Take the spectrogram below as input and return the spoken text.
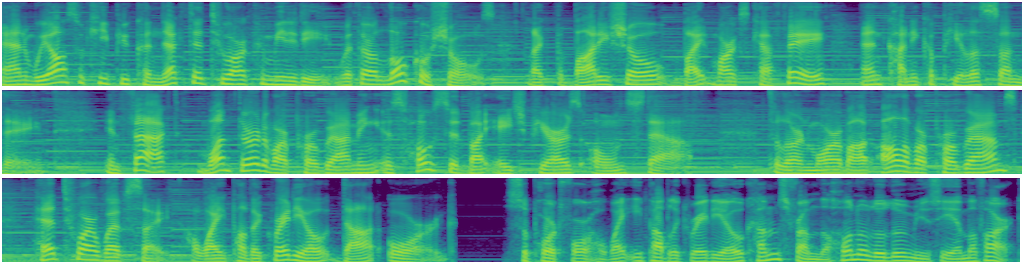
And we also keep you connected to our community with our local shows like The Body Show, Bytemarks Cafe, and Kanikapila Sunday. In fact, one third of our programming is hosted by HPR's own staff. To learn more about all of our programs, head to our website, hawaiipublicradio.org. Support for Hawaii Public Radio comes from the Honolulu Museum of Art,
